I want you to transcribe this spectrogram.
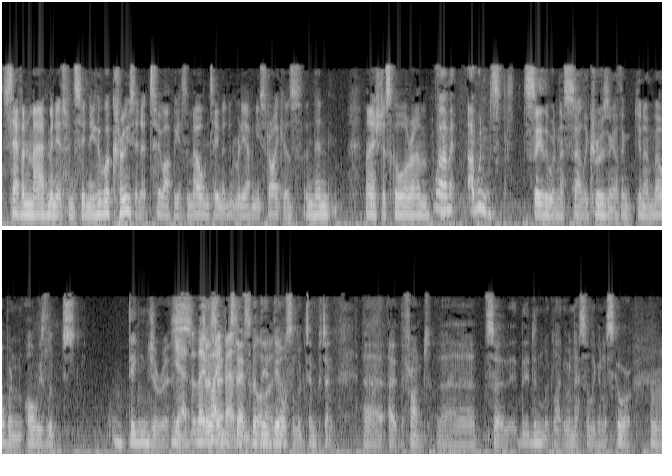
seven mad minutes from Sydney, who were cruising at two up against a Melbourne team that didn't really have any strikers, and then managed to score. Um, well, I mean, I wouldn't say they were necessarily cruising. I think, you know, Melbourne always looked dangerous. Yeah, they played better extent, but they, they also looked impotent uh, out the front. Uh, so it it didn't look like they were necessarily going to score. Hmm.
